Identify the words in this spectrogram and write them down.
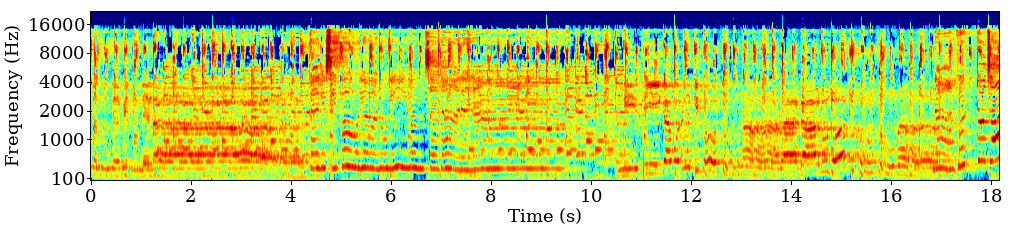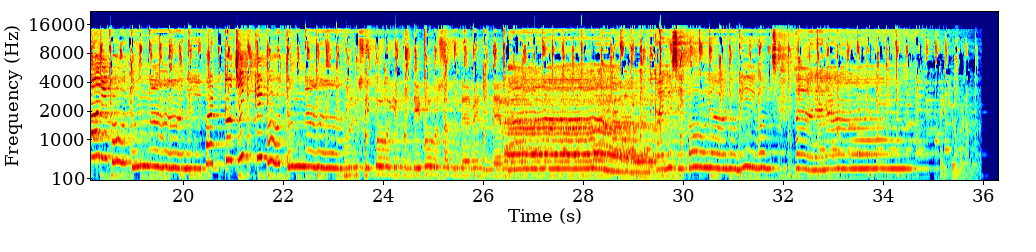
సంధ్య వెన్నెలా. కలిసిపోయాను నీ వంశధారలా. నీతిగా వణికిపోతున్నా రాగాలు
